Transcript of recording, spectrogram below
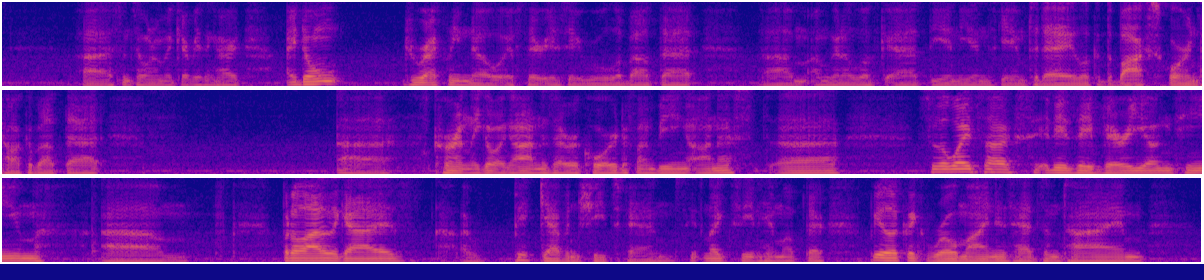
uh, since I want to make everything hard. I don't directly know if there is a rule about that. Um, I'm going to look at the Indians game today, look at the box score, and talk about that. Uh, currently going on as I record, if I'm being honest. Uh, so the White Sox, it is a very young team. Um, but a lot of the guys, a big Gavin Sheets fan, like seeing him up there. But you look like Romine has had some time.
